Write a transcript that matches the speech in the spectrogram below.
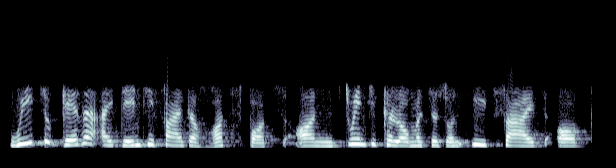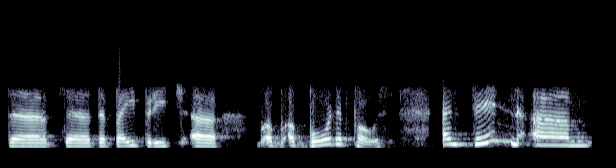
We together identify the hotspots on 20 kilometers on each side of the, the, the Beitbridge uh, border post. And then um,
